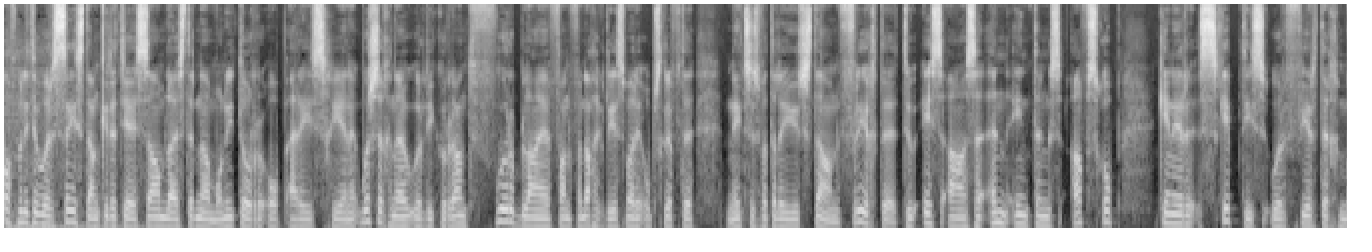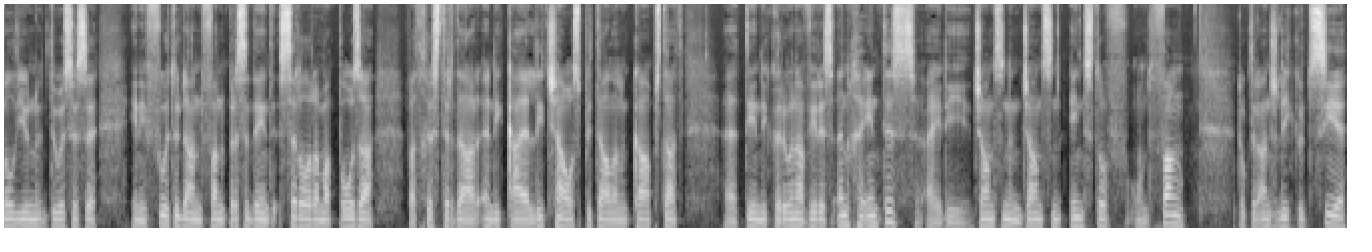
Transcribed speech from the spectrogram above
12 minute oor 6. Dankie dat jy saam luister na Monitor op RSG. 'n Oorsig nou oor die koerant voorblaaie van vandag. Ek lees maar die opskrifte net soos wat hulle hier staan. Vreugde toe SA se inentings afskop. Kenner skepties oor 40 miljoen dosisse en die foto dan van president Cyril Ramaphosa wat gister daar in die Khayelitsha Hospitaal in Kaapstad uh, teen die koronavirus ingeënt is. Het die Johnson & Johnson enstof ontvang. Dr. Angelique Kutse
